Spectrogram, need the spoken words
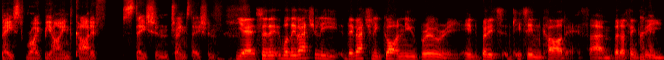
based right behind Cardiff station train station yeah so they, well they've actually they've actually got a new brewery in but it's it's in cardiff um, but i think okay. the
